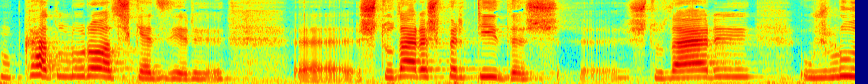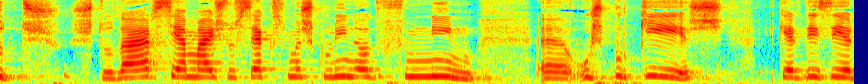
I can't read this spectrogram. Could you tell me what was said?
um bocado dolorosos, quer dizer, estudar as partidas, uh, estudar uh, os lutos, estudar se é mais do sexo masculino ou do feminino, os porquês, quer dizer,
